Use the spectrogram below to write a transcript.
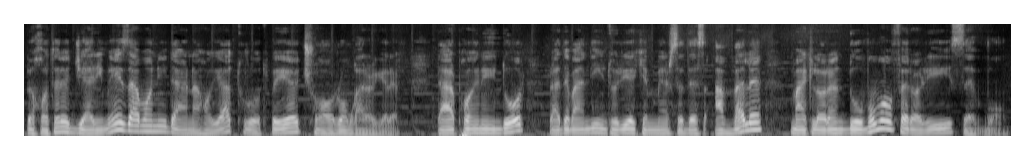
به خاطر جریمه زبانی در نهایت تو رتبه چهارم قرار گرفت. در پایان این دور ردبندی اینطوریه که مرسدس اوله مکلارن دوم و فراری سوم.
